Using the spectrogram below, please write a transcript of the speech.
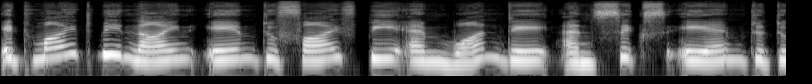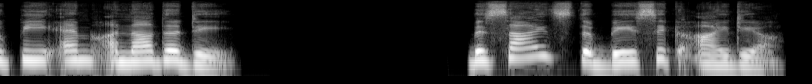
It might be 9 am to 5 pm one day and 6 am to 2 pm another day. Besides the basic idea,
